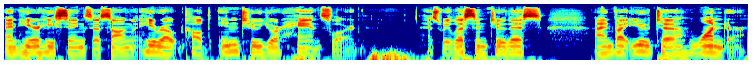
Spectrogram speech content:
And here he sings a song that he wrote called Into Your Hands, Lord. As we listen to this, I invite you to wonder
